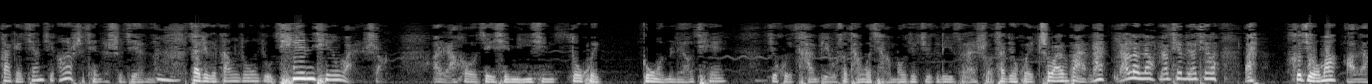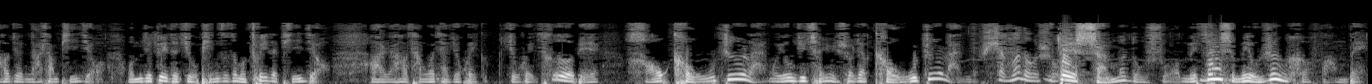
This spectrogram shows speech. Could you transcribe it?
大概将近二十天的时间呢，嗯在这个当中就天天晚上啊，然后这些明星都会跟我们聊天，就会谈，比如说唐国强吧，我就举个例子来说，他就会吃完饭来聊聊聊聊天聊天了，来。喝酒吗？啊，然后就拿上啤酒，我们就对着酒瓶子这么吹着啤酒，啊，然后唐国强就会就会特别好，口无遮拦。我用句成语说叫口无遮拦的，什么都说。对，什么都说，没真是没有任何防备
